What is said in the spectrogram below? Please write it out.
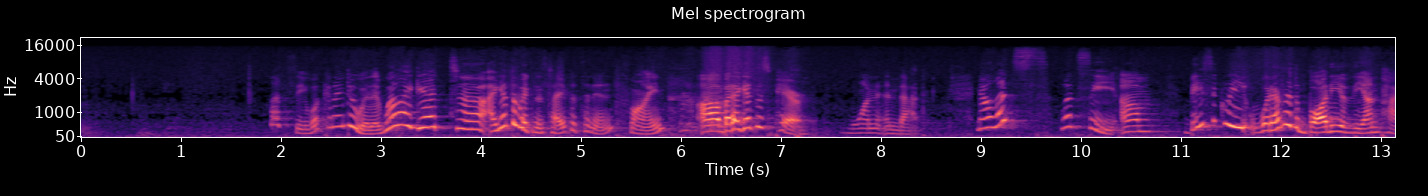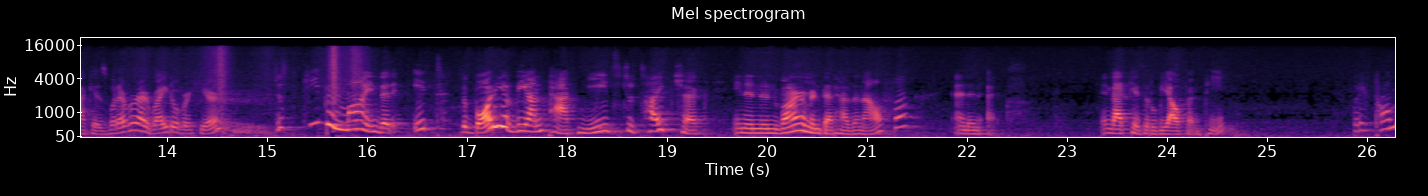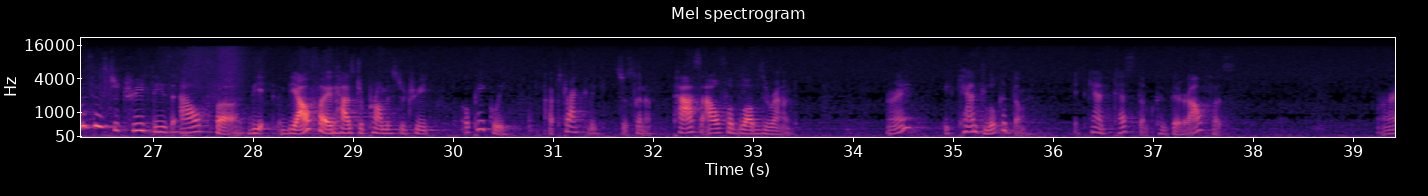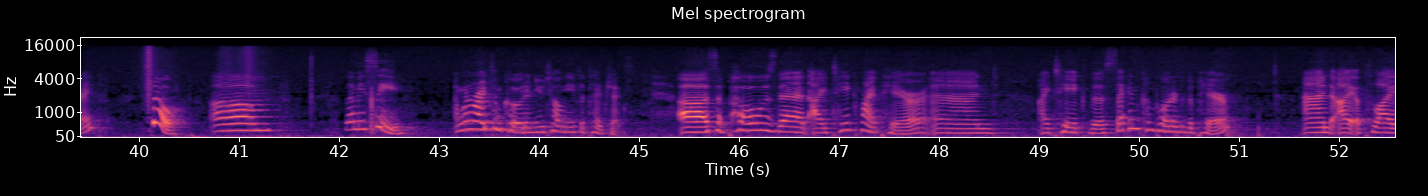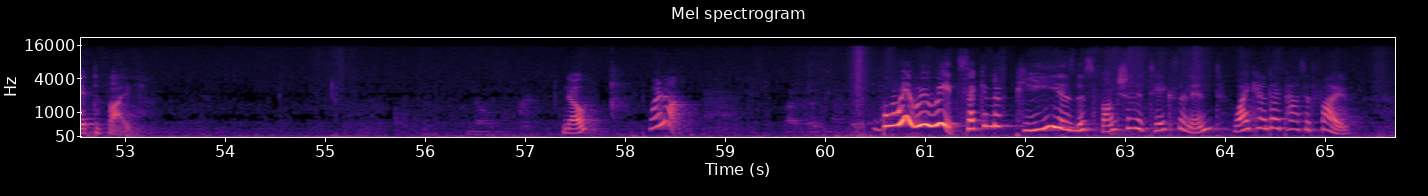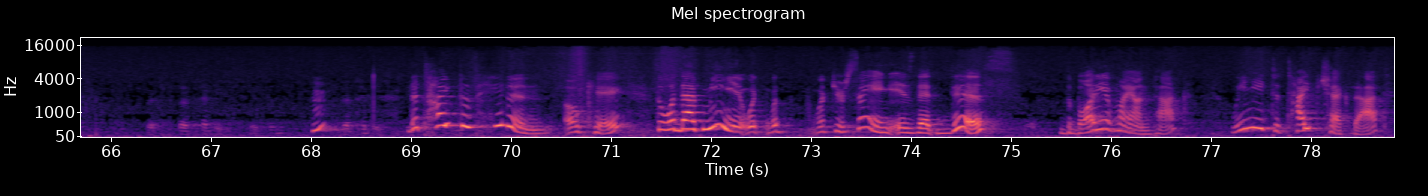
let's see, what can I do with it? Well, I get, uh, I get the witness type, it's an int, fine, uh, but I get this pair, one and that. Now let's, let's see, um, basically whatever the body of the unpack is, whatever I write over here, just keep in mind that it, the body of the unpack needs to type check in an environment that has an alpha and an x. In that case, it'll be alpha and p. But it promises to treat these alpha, the, the alpha it has to promise to treat opaquely, abstractly. It's just going to pass alpha blobs around. All right? It can't look at them. It can't test them because they're alphas. All right? So, um, let me see. I'm going to write some code and you tell me if it type checks. Uh, suppose that I take my pair and I take the second component of the pair and I apply it to 5. No? Why not? But wait, wait, wait. Second of p is this function. It takes an int. Why can't I pass it 5? The, the type is Hmm? The type is hidden. Okay. So what that means, what, what, what you're saying is that this, the body of my unpack, we need to type check that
